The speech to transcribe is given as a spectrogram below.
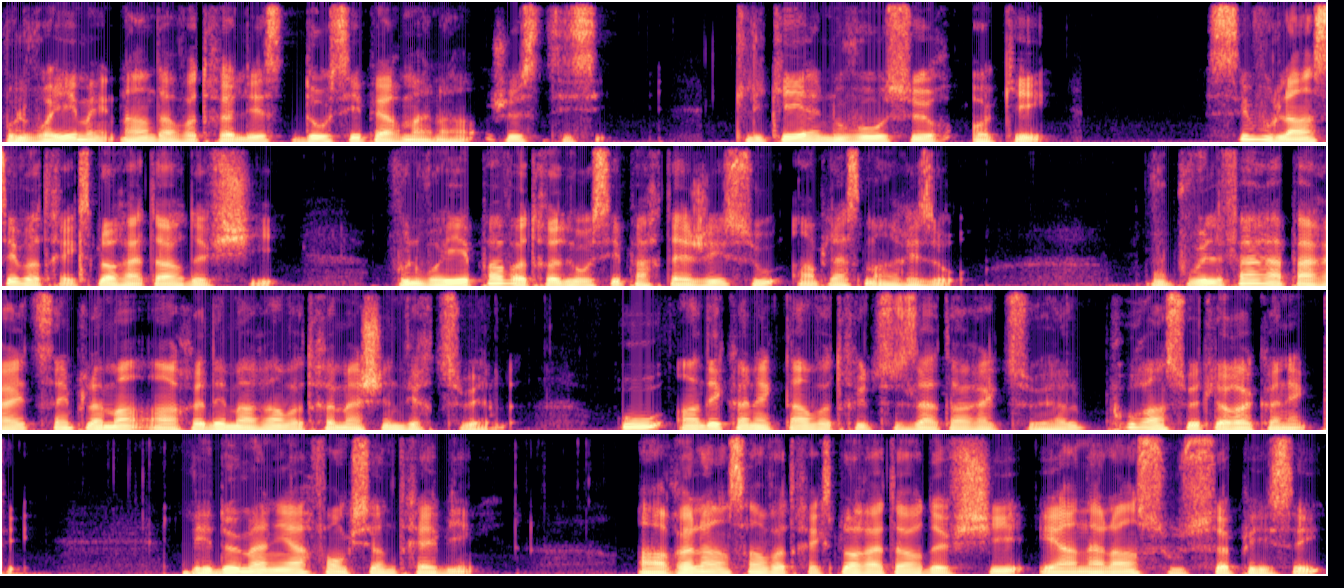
Vous le voyez maintenant dans votre liste Dossier permanent juste ici. Cliquez à nouveau sur OK. Si vous lancez votre explorateur de fichiers, vous ne voyez pas votre dossier partagé sous Emplacement réseau. Vous pouvez le faire apparaître simplement en redémarrant votre machine virtuelle ou en déconnectant votre utilisateur actuel pour ensuite le reconnecter. Les deux manières fonctionnent très bien. En relançant votre explorateur de fichiers et en allant sous ce PC,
